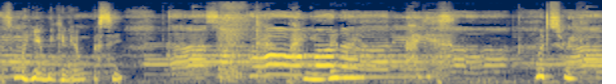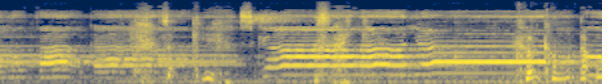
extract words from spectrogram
Semuanya bikin emosi pengen nangis mood swing sakit. Sakit. Kalau kamu tahu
